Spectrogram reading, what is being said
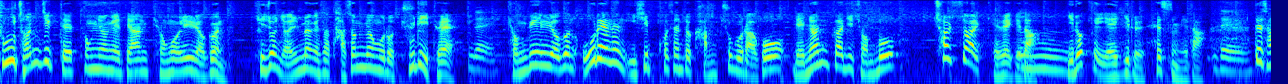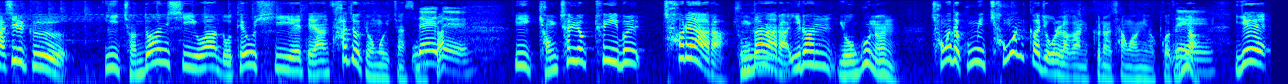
네. 두 전직 대통령에 대한 경호 인력은 기존 10명에서 5명으로 줄이 돼 네. 경비 인력은 올해는 20% 감축을 하고 내년까지 전부 철수할 계획이다. 음. 이렇게 얘기를 했습니다. 네. 근데 사실 그 이 전두환 씨와 노태우 씨에 대한 사저 경호 있지 않습니까? 네네. 이 경찰력 투입을 철회하라, 중단하라 음. 이런 요구는 청와대 국민청원까지 올라간 그런 상황이었거든요. 네. 이게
